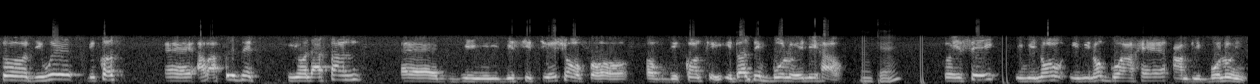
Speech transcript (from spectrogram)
So the way because uh, our president, you understand uh, the the situation of uh, of the country. It doesn't borrow anyhow. Okay. So he say he will not he will not go ahead and be borrowing,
